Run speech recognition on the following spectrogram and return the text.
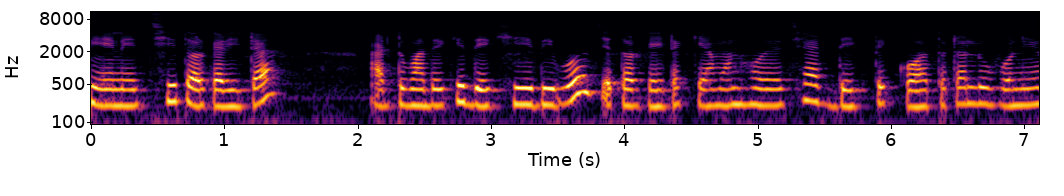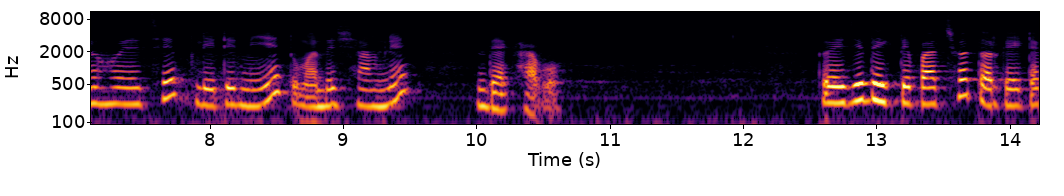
নিয়ে নিচ্ছি তরকারিটা। আর তোমাদেরকে দেখিয়ে দিব যে তরকারিটা কেমন হয়েছে আর দেখতে কতটা লোভনীয় হয়েছে প্লেটে নিয়ে তোমাদের সামনে দেখাবো। তো এই যে দেখতে পাচ্ছ তরকারিটা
